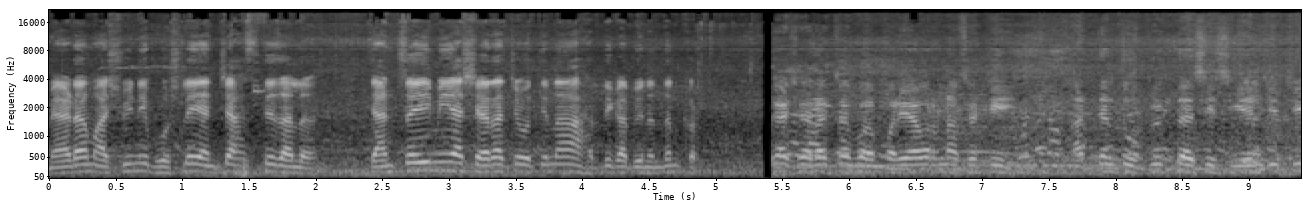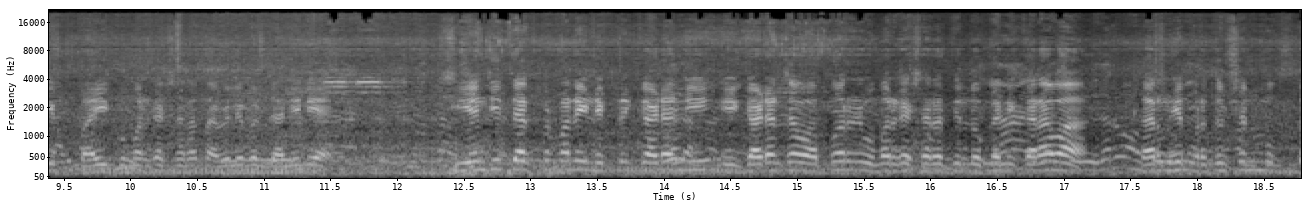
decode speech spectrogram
मॅडम अश्विनी भोसले यांच्या हस्ते झालं. त्यांचंही मी या शहराच्या वतीनं हार्दिक अभिनंदन करतो. उमरगा शहराच्या पर्यावरणासाठी अत्यंत उपयुक्त अशी सी एन जीची बाईक उमरगा शहरात अवेलेबल झालेली आहे. सी एन जी त्याचप्रमाणे इलेक्ट्रिक गाड्यांनी गाड्यांचा वापर उमरगा शहरातील लोकांनी करावा कारण हे प्रदूषणमुक्त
